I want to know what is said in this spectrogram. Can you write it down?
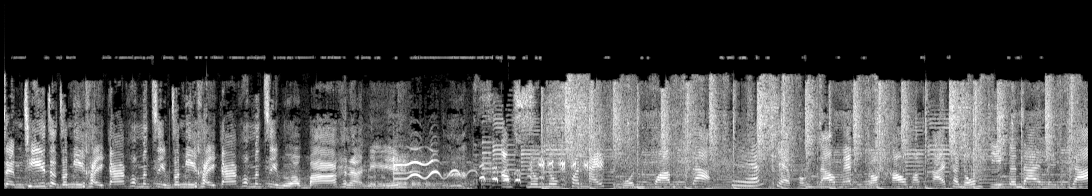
เต็มที่จะจะมีใครกล้าเข้ามาจีบจะมีใครกล้าเข้ามาจีบหรือว่าบ้าขนาดนี้อะหนุ่มๆคนไหนทนความซ่าแสนแสบของสาวแมทก็เข้ามาขายขนมจีบกันได้เลยจ้า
